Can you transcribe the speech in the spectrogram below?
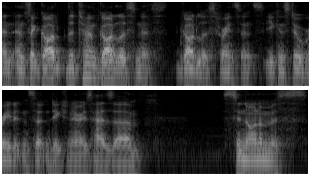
and and so God, the term godlessness, godless, for instance, you can still read it in certain dictionaries has um, synonymous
